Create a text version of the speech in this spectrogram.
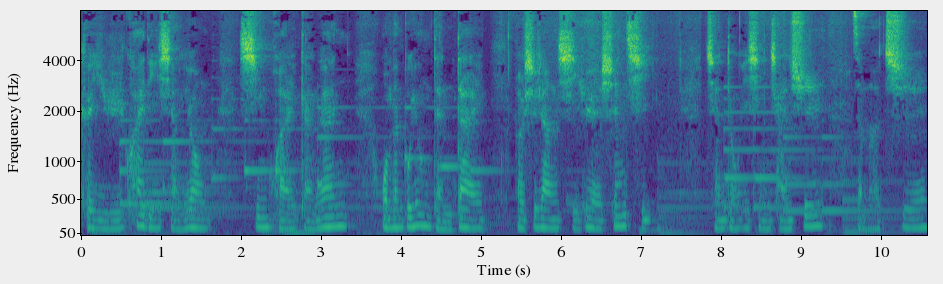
可以愉快地享用，心怀感恩。我们不用等待，而是让喜悦升起。晨读一行禅师怎么吃？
